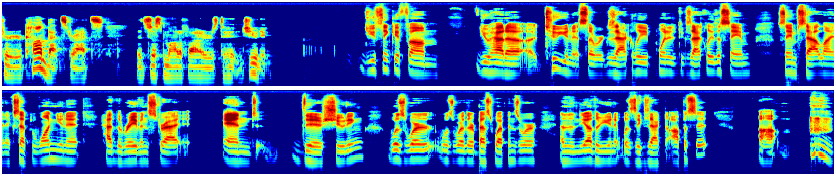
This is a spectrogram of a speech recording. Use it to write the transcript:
for your combat strats. It's just modifiers to hit and shooting. Do you think if um you had a, a, two units that were exactly pointed exactly the same same stat line, except one unit had the Raven strat and the shooting was where was where their best weapons were, and then the other unit was the exact opposite. Um,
